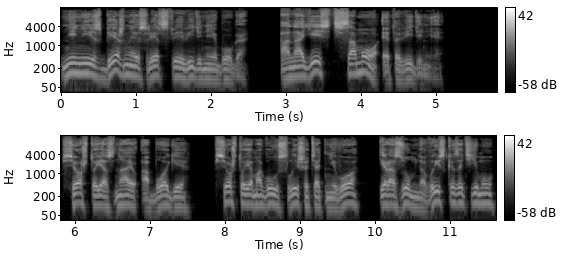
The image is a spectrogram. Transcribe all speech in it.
не неизбежное следствие видения Бога, она есть само это видение. Все, что я знаю о Боге, все, что я могу услышать от Него и разумно высказать Ему,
